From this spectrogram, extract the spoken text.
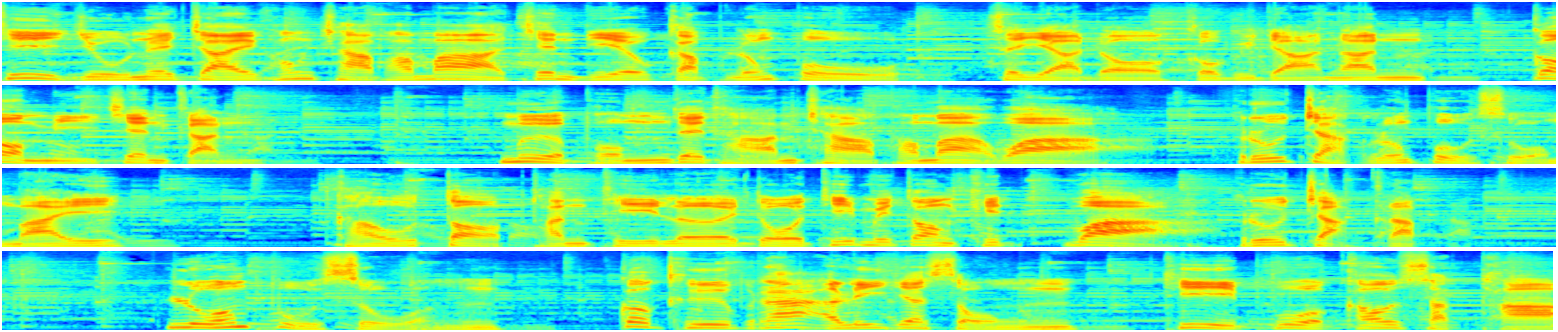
ที่อยู่ในใจของชาวพม่าเช่นเดียวกับหลวงปู่ สยาดอโกวิดานั้นก็มีเช่นกัน เมื่อผมได้ถามชาวพม่าว่า รู้จักหลวงปู่สวงไหม เขาตอบทันทีเลยโดยที่ไม่ต้องคิดว่ารู้จักครับ หลวงปู่สวงก็คือพระอริยสงฆ์ที่พวกเขาศรัทธา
